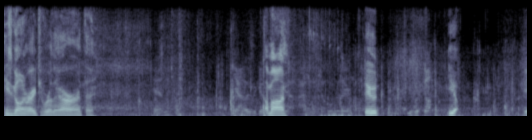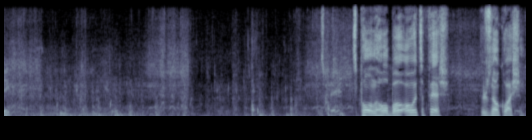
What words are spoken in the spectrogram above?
He's going right to where they are, aren't they? Yeah, a good I'm on. island over there. Dude, You hooked up? yep. Big? Is it big? It's pulling the whole boat. Oh, it's a fish. There's no question.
